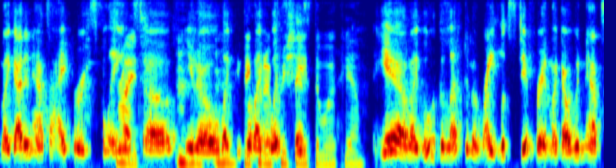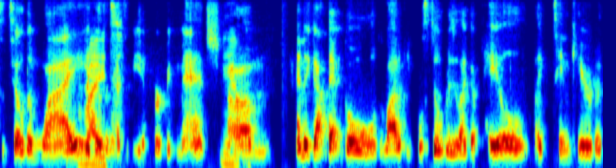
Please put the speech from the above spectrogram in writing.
like i didn't have to hyper explain right. stuff mm-hmm, you know mm-hmm. like people they like what's appreciate this? the work yeah yeah like oh the left and the right looks different like i wouldn't have to tell them why right. it doesn't have to be a perfect match yeah. um and they got that gold a lot of people still really like a pale like 10 karat or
